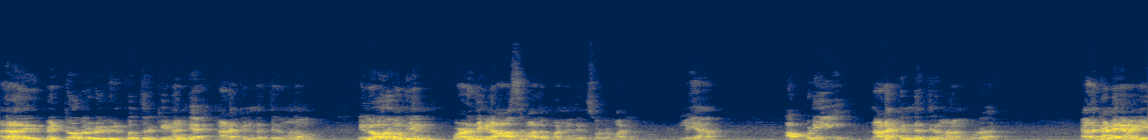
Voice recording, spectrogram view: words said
அதாவது இது பெற்றோர்களுடைய விருப்பத்திற்கு இணங்க நடக்கின்ற திருமணம். எல்லோரும் வந்து என் குழந்தைகளை ஆசீர்வாதம் பண்ணுங்கன்னு சொல்ற மாதிரி இல்லையா? அப்படி நடக்கின்ற திருமணம் கூட அது கல்யாணம் ஆகி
